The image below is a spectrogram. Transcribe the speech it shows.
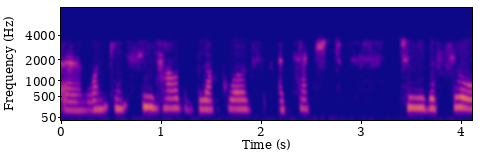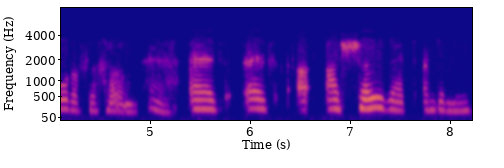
uh, one can see how the block was attached to the floor of the home, mm. as as I, I show that underneath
